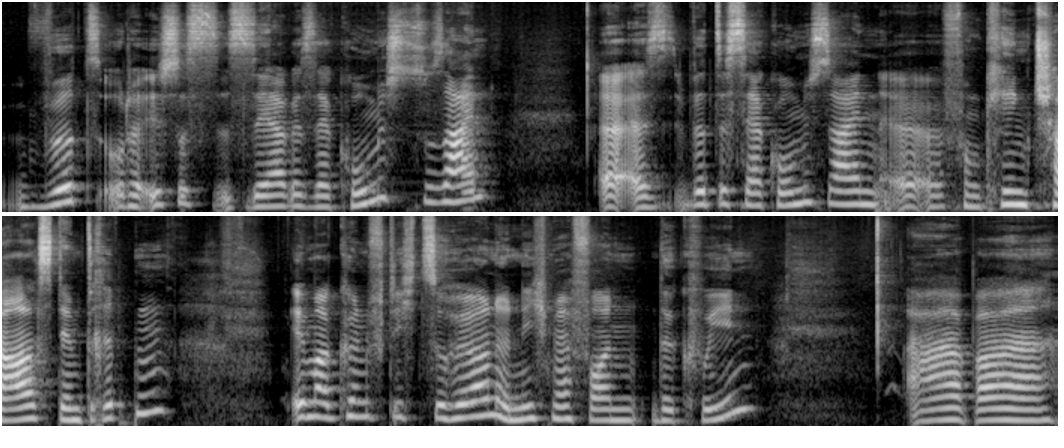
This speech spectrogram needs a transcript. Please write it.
wird oder ist es sehr, sehr komisch zu sein. Äh, es wird es sehr komisch sein, äh, von King Charles III. immer künftig zu hören und nicht mehr von The Queen. Aber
